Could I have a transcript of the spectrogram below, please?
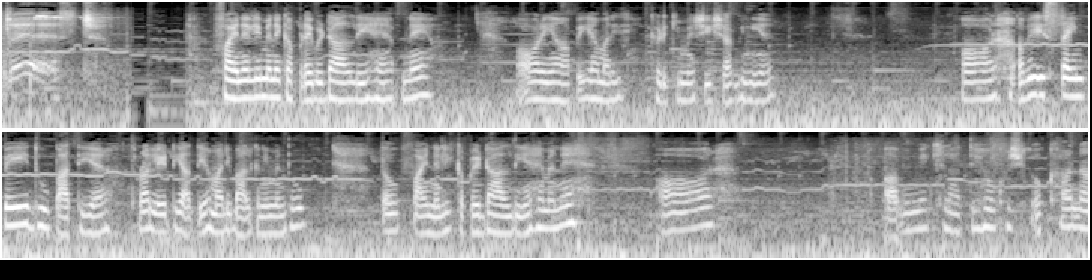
रेस्ट फाइनली मैंने कपड़े भी डाल दिए हैं अपने। और यहाँ पे ये हमारी खिड़की में शीशा भी नहीं है। और अभी इस टाइम पे ही धूप आती है। थोड़ा लेट ही आती है हमारी बालकनी में धूप। तो फाइनली कपड़े डाल दिए हैं मैंने। और अभी मैं खिलाती हूँ खुशी को खाना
